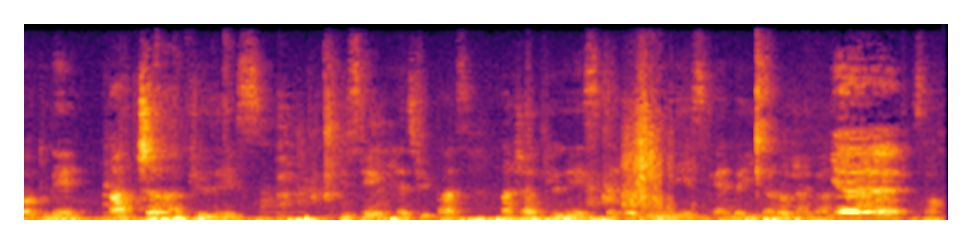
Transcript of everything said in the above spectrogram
Not today. Archer Hercules. This thing has three parts. Archer Hercules, the 13 disc, and the Eternal Driver. Yeah. Stop.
